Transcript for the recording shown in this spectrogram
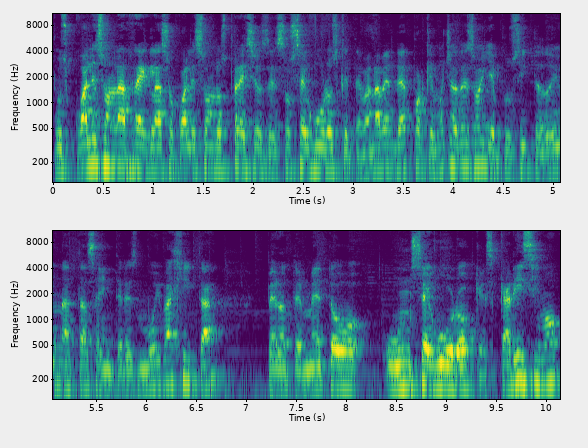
pues cuáles son las reglas o cuáles son los precios de esos seguros que te van a vender, porque muchas veces, oye, pues sí, te doy una tasa de interés muy bajita, pero te meto un seguro que es carísimo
